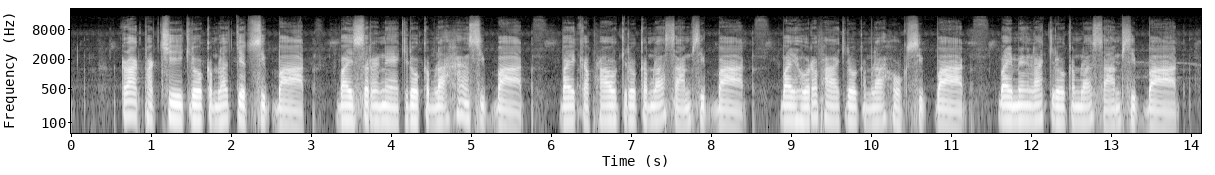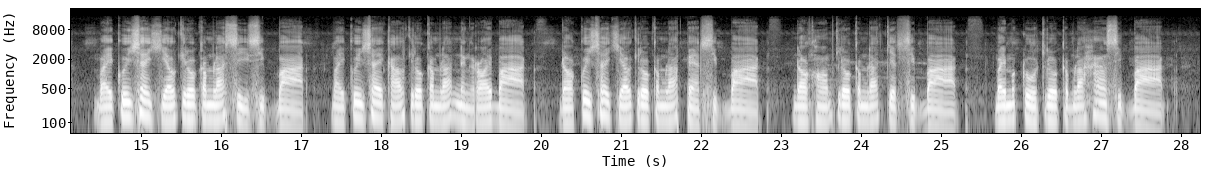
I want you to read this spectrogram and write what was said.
รากผักชีกิโลกรัมละ 70 บาท ใบสะระแหน่กิโลกรัมละ 50 บาท ใบกะเพรากิโลกรัมละ 30 บาท ใบโหระพากิโลกรัมละ 60 บาท ใบแมงลักกิโลกรัมละ 30 บาท ใบกุ้ยช่ายเขียวกิโลกรัมละ 40 บาท ใบกุ้ยช่ายขาวกิโลกรัมละ 100 บาท ดอกกุ้ยช่ายเขียวกิโลกรัมละ 80 บาท ดอกหอมกิโลกรัมละ 70 บาท ใบมะกรูดกิโลกรัมละ 50 บาท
